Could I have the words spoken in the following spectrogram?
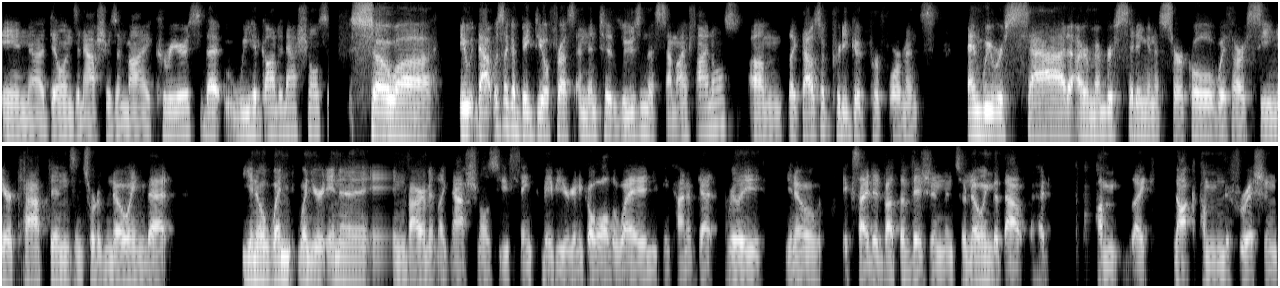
in uh, Dylan's and Asher's and my careers that we had gone to nationals. So uh, it, that was like a big deal for us. And then to lose in the semifinals, um, like that was a pretty good performance. And we were sad. I remember sitting in a circle with our senior captains and sort of knowing that, you know, when when you're in an environment like nationals, you think maybe you're going to go all the way, and you can kind of get really, you know, excited about the vision. And so knowing that that had come like not come to fruition,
